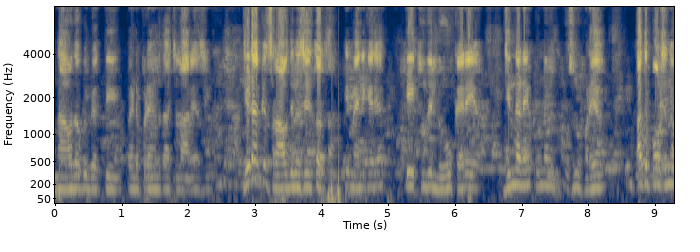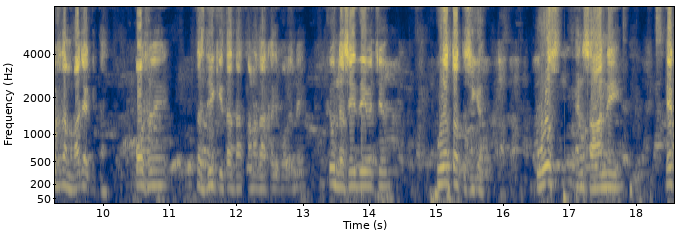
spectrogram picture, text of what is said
ਨਾਮ ਦਾ ਕੋਈ ਵਿਅਕਤੀ ਪਿੰਡ ਪੜੈਣ ਦਾ ਚਲਾ ਰਿਹਾ ਸੀ। ਜਿਹੜਾ ਕਿ ਸ਼ਰਾਬ ਦੇ ਨਸ਼ੇ 'ਚ ਧੁੱਤਾ ਇਹ ਮੈਂ ਨਹੀਂ ਕਹਿ ਰਿਹਾ ਕਿ ਇੱਥੋਂ ਦੇ ਲੋਕ ਕਹਿ ਰਹੇ ਆ ਜਿਨ੍ਹਾਂ ਨੇ ਉਹਨਾਂ ਉਸ ਨੂੰ ਫੜਿਆ। ਅਤੇ ਪੁਲਿਸ ਨੇ ਉਸ ਦਾ ਮੁਲਾਜ਼ਾ ਕੀਤਾ। ਪੁਲਿਸ ਨੇ ਤਸਦੀਕ ਕੀਤਾ ਦਾ ਥਾਣਾ ਦਾਖਲ ਦੇ ਪੁਲਿਸ ਨੇ ਕਿ ਉਹ ਨਸ਼ੇ ਦੇ ਵਿੱਚ ਪੂਰਾ ਧੁੱਤ ਸੀਗਾ। ਉਸ ਇਨਸਾਨ ਨੇ ਇੱਕ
